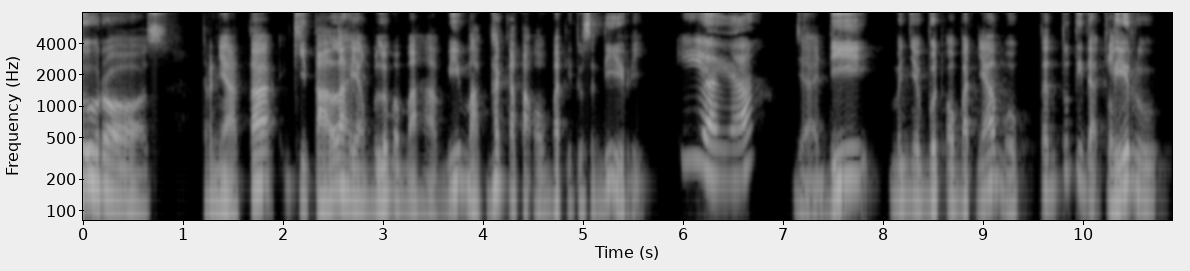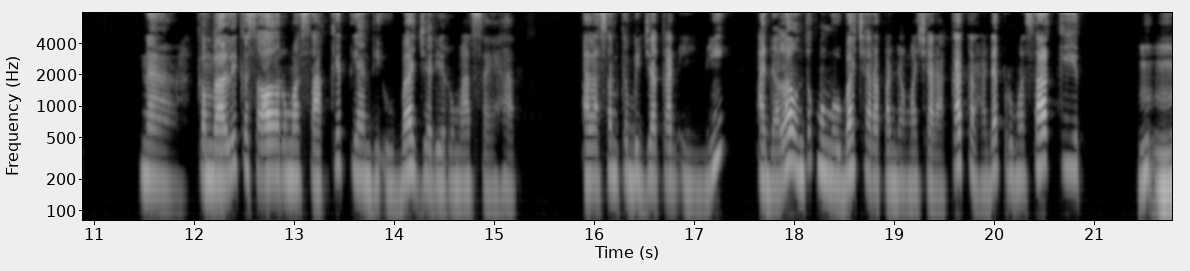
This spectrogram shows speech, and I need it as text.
Tuh Ros, ternyata kitalah yang belum memahami makna kata obat itu sendiri. Iya ya. Jadi menyebut obat nyamuk tentu tidak keliru. Nah, kembali ke soal rumah sakit yang diubah jadi rumah sehat. Alasan kebijakan ini adalah untuk mengubah cara pandang masyarakat terhadap rumah sakit. Mm -mm.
